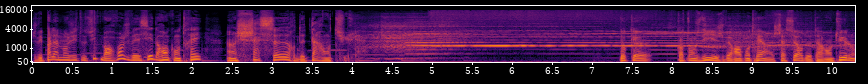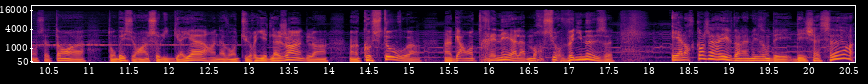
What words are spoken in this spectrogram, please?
je vais pas la manger tout de suite, mais en revanche, je vais essayer de rencontrer un chasseur de tarentules. Donc, euh, quand on se dit, je vais rencontrer un chasseur de tarentules, on s'attend à tomber sur un solide gaillard, un aventurier de la jungle, un, costaud, un, gars entraîné à la morsure venimeuse. Et alors, quand j'arrive dans la maison des chasseurs,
